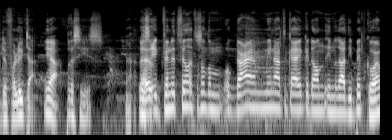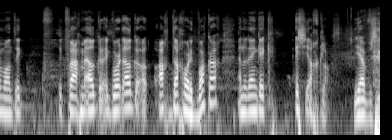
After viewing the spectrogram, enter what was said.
de valuta. Ja, precies. Ja. Dus Eh, ik vind het veel interessant om ook daar meer naar te kijken dan inderdaad die Bitcoin. Want ik, ik vraag me elke, ik word elke acht dag word ik wakker en dan denk ik, is hij al geklapt? Ja, precies.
